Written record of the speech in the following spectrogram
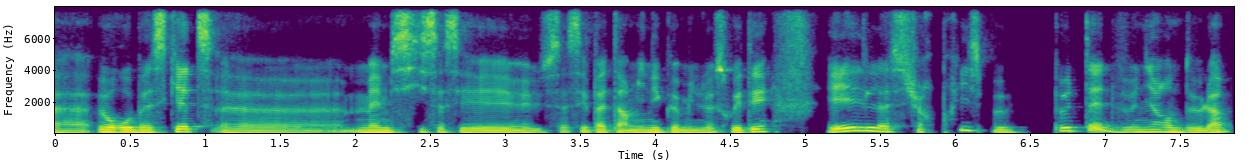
Eurobasket, même si ça s'est ça s'est pas terminé comme ils le souhaitaient. Et la surprise peut peut-être venir de là,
